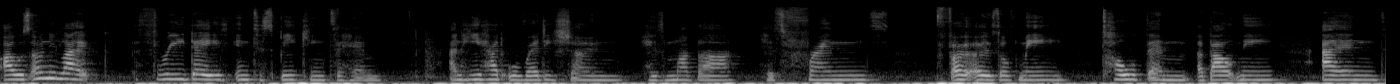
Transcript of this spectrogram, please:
I was only like 3 days into speaking to him and he had already shown his mother, his friends photos of me, told them about me and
